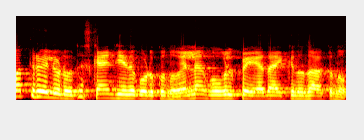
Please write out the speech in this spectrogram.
പത്ത് രൂപയല്ലേ ഉള്ളൂ. സ്കാൻ ചെയ്ത് കൊടുക്കുന്നു. എല്ലാം ഗൂഗിൾ പേ അത് അയക്കുന്നു ഇതാക്കുന്നു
